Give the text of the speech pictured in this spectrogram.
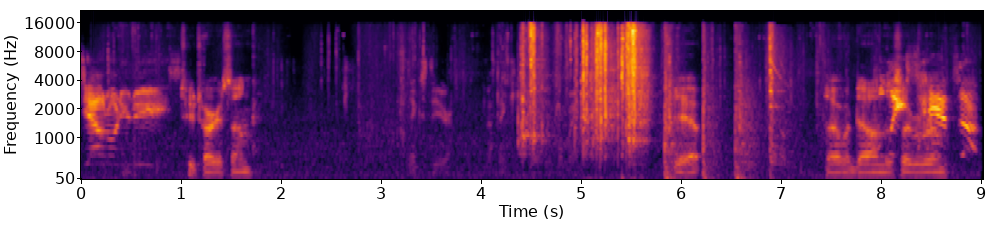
down on your knees. Two targets down. Thanks, dear. I think he killed it for me. Yeah. That one down in the Police, server room. hands up.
